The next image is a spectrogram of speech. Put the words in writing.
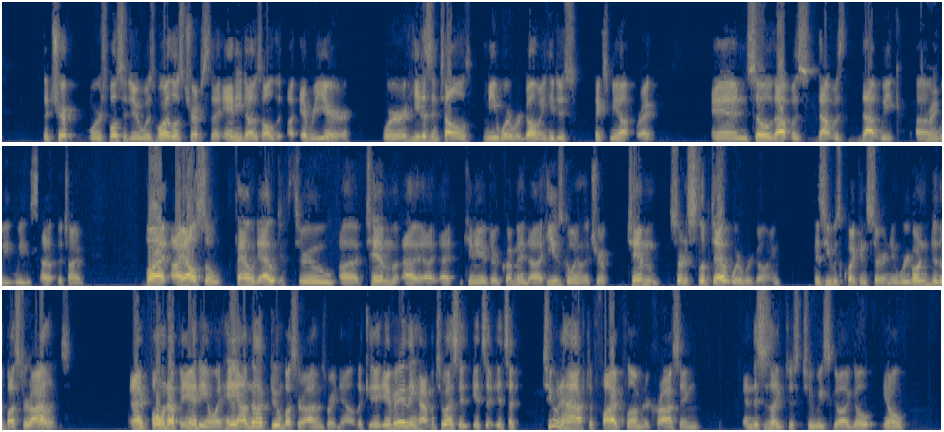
the trip we were supposed to do was one of those trips that Andy does all the, uh, every year, where he doesn't tell me where we're going; he just picks me up, right? And so that was that was that week. Uh, Right. We we set up the time. But I also found out through uh, Tim uh, at Canadian Outdoor Equipment, uh, he was going on the trip. Tim sort of slipped out where we're going because he was quite concerned, and we are going to do the Bustard Islands. And I phoned up Andy and went, "Hey, I'm not doing Bustard Islands right now. Like, if anything happened to us, it, it's a it's a two and a half to five kilometer crossing, and this is like just two weeks ago. I go, you know,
